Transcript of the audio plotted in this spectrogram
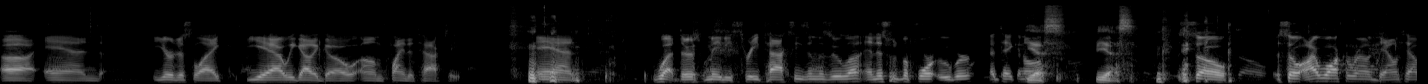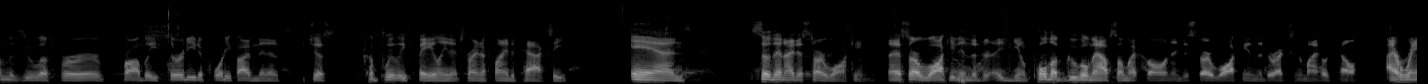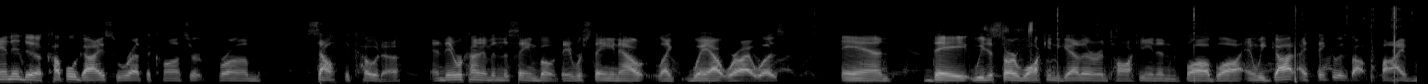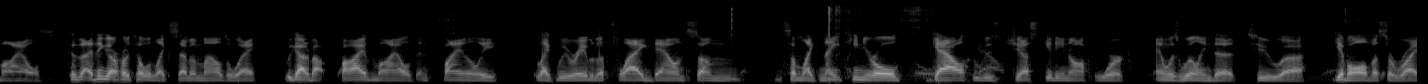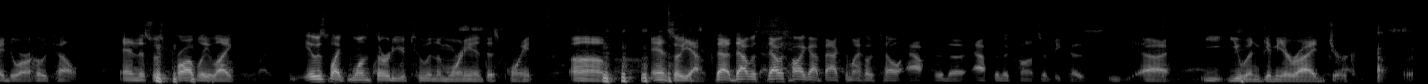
uh, and you're just like, yeah, we got to go. Um, find a taxi. And what? There's maybe three taxis in Missoula, and this was before Uber had taken off. Yes. Yes. so. So I walk around downtown Missoula for probably 30 to 45 minutes, just completely failing at trying to find a taxi. And so then I just started walking. I started walking in the, you know, pulled up Google Maps on my phone and just started walking in the direction of my hotel. I ran into a couple of guys who were at the concert from South Dakota, and they were kind of in the same boat. They were staying out, like way out where I was, and they we just started walking together and talking and blah blah. And we got, I think it was about five miles because I think our hotel was like seven miles away. We got about five miles, and finally like we were able to flag down some some like 19 year old gal who was just getting off work and was willing to to uh, give all of us a ride to our hotel. And this was probably like it was like 1.30 or 2 in the morning at this point. Um, and so yeah, that that was that was how I got back to my hotel after the after the concert because uh, you wouldn't give me a ride, jerk.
